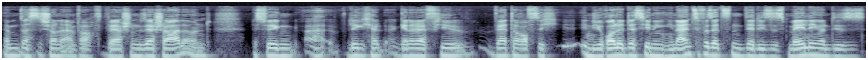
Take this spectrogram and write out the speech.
ähm, das ist schon einfach, wäre schon sehr schade und deswegen äh, lege ich halt generell viel Wert darauf, sich in die Rolle desjenigen hineinzuversetzen, der dieses Mailing und dieses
